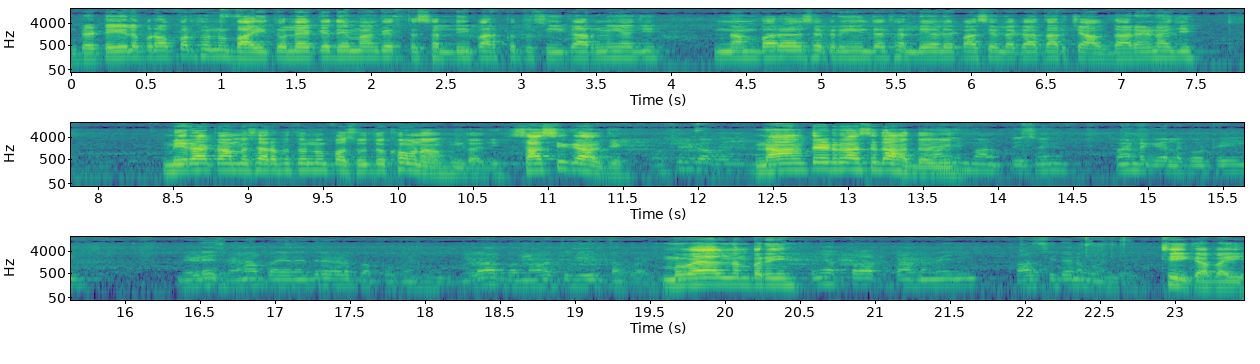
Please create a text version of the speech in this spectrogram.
ਡਿਟੇਲ ਪ੍ਰੋਪਰ ਤੁਹਾਨੂੰ ਬਾਈ ਤੋਂ ਲੈ ਕੇ ਦੇਵਾਂਗੇ ਤਸੱਲੀ ਪਰਖ ਤੁਸੀਂ ਕਰਨੀ ਆ ਜੀ। ਨੰਬਰ ਸਕਰੀਨ ਦੇ ਥੱਲੇ ਵਾਲੇ ਪਾਸੇ ਲਗਾਤਾਰ ਚੱਲਦਾ ਰਹਿਣਾ ਜੀ। ਮੇਰਾ ਕੰਮ ਸਿਰਫ ਤੁਹਾਨੂੰ ਪਸ਼ੂ ਦਿਖਾਉਣਾ ਹੁੰਦਾ ਜੀ। ਸਤਿ ਸ਼੍ਰੀ ਅਕਾਲ ਜੀ। ਨਾਮ ਤੇ ਐਡਰੈਸ ਦੱਸ ਦਿਓ ਜੀ। ਮਨਪ੍ਰੀਤ ਸਿੰਘ ਪਿੰਡ ਗਿੱਲ ਕੋਠੇ ਜੀ। ਨੇੜੇ ਸਹਿਣਾ ਪੈ ਜਾਂਦਾ ਇਧਰ ਖੜ ਪਿੰਡ ਜੀ। ਜਿਹੜਾ ਬਰਨਾਲਾ ਤਹਿਸੀਲ ਆ ਜੀ। ਮੋਬਾਈਲ ਨੰਬਰ ਜੀ। 7598 ਜੀ। 8352 ਜੀ। ਠੀਕ ਆ ਬਾਈ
